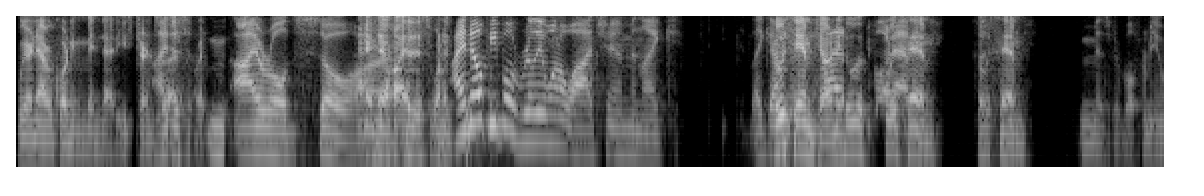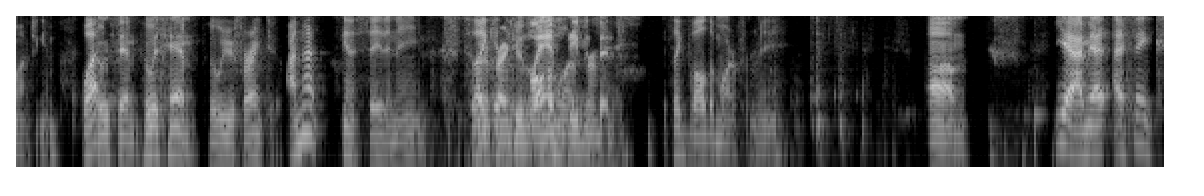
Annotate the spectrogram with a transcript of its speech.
we are now recording midnight Eastern. So I just I rolled so hard. I know. I just wanted. I know people really want to watch him and like, like who's I'm, him, Tony? Who, who is him? Who is him? Miserable for me watching him. What? Who is him? Who is him? Who are you referring to? I'm not gonna say the name. It's I'm like referring it's like to Lance Stephenson. It's like Voldemort for me. Um, yeah. I mean, I, I think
